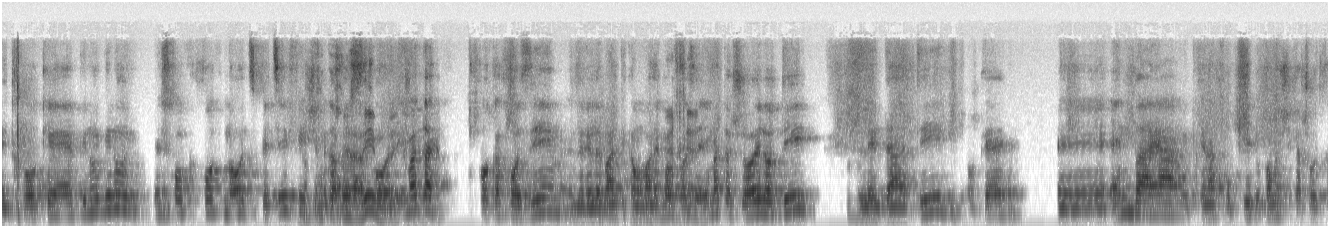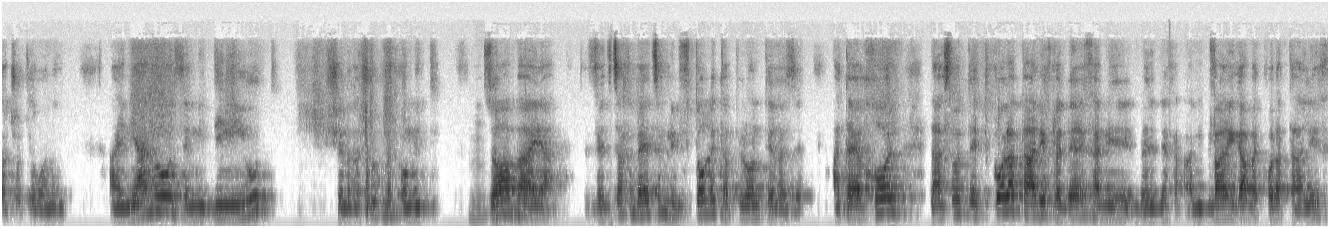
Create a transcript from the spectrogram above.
את חוק אה, פינוי-בינוי. יש חוק, חוק מאוד ספציפי שמדבר על הכל. אם אתה... חוק החוזים, זה רלוונטי כמובן לכל חוזה. אם אתה שואל אותי, לדעתי, אוקיי, אה, אין בעיה מבחינה חוקית בכל מה שקשור להתחדשות עירונית. העניין הוא, זה מדיניות של רשות מקומית. זו הבעיה. וצריך בעצם לפתור את הפלונטר הזה. אתה יכול לעשות את כל התהליך, ודרך אני, בדרך, אני כבר אגע בכל התהליך,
